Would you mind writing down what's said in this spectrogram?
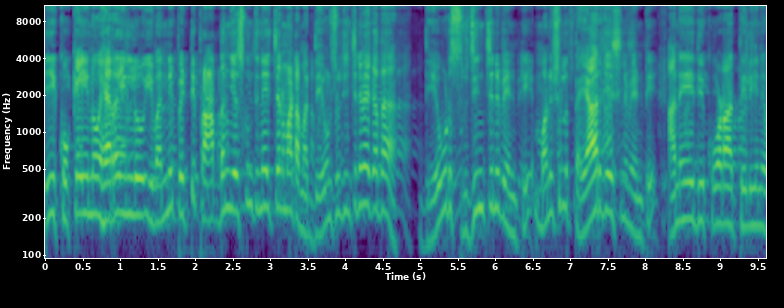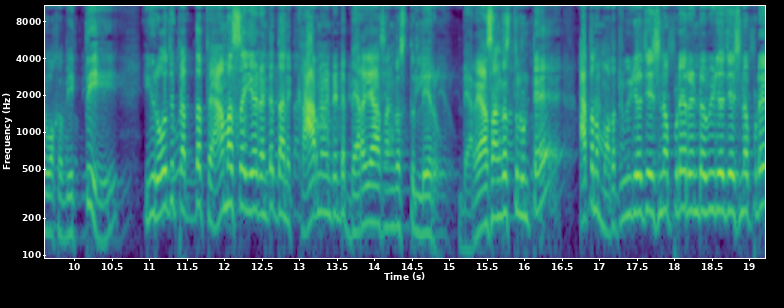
ఈ కొకైన్ హెరైన్లు ఇవన్నీ పెట్టి ప్రార్థన చేసుకుని తినేయచ్చు అనమాట మరి దేవుడు సృజించినవే కదా. దేవుడు సృజించినవేంటి? మనుషులు తయారు చేసినవేంటి? అనేది కూడా తెలియని ఒక వ్యక్తి ఈ రోజు పెద్ద ఫేమస్ అయ్యాడంటే దానికి కారణం ఏంటంటే బెరయా సంఘస్థులు లేరు. బెరయా సంఘస్థులు ఉంటే అతను మొదటి వీడియో చేసినప్పుడే రెండో వీడియో చేసినప్పుడే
